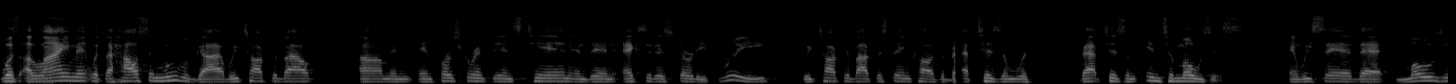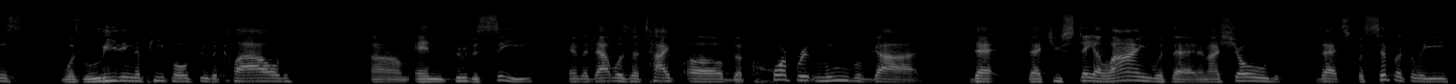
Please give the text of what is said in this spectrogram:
was alignment with the house and move of God. We talked about um, in, in 1 Corinthians 10 and then Exodus 33, we talked about this thing called the baptism with baptism into Moses. And we said that Moses was leading the people through the cloud um, and through the sea, and that that was a type of the corporate move of God that that you stay aligned with that. And I showed that specifically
